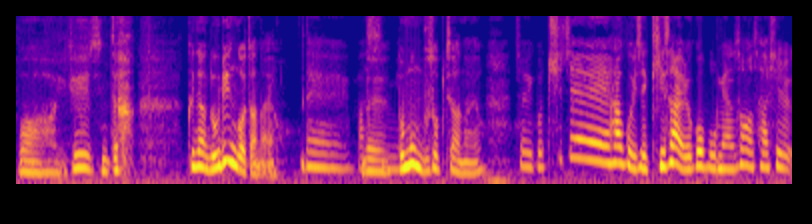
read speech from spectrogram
와 이게 진짜 그냥 노린 거잖아요. 네, 맞습니다. 네, 너무 무섭지 않아요? 저 이거 취재하고 이제 기사 읽어보면서 사실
